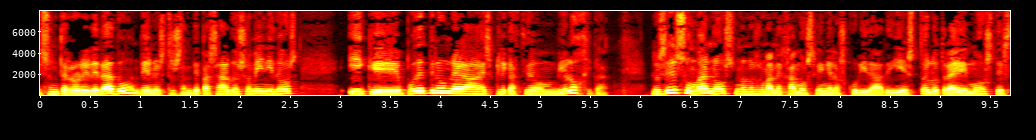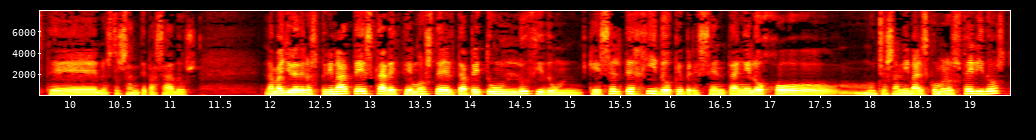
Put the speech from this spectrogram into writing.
Es un terror heredado de nuestros antepasados homínidos y que puede tener una explicación biológica. Los seres humanos no nos manejamos bien en la oscuridad y esto lo traemos desde nuestros antepasados. La mayoría de los primates carecemos del tapetum lucidum, que es el tejido que presenta en el ojo muchos animales como los félidos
